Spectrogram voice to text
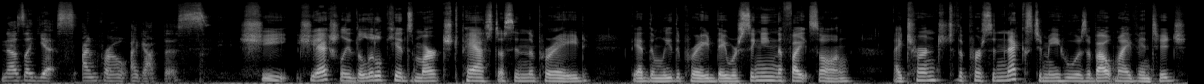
and I was like, "Yes, I'm pro. I got this." She she actually the little kids marched past us in the parade. They had them lead the parade. They were singing the fight song. I turned to the person next to me who was about my vintage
